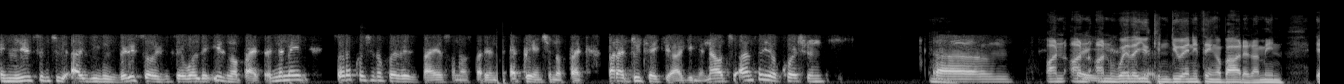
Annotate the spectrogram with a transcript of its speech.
And you seem to be arguing very sorry to say, well, there is no bias. And the main, it's not a question of whether there's bias or not, but an apprehension of bias. But I do take your argument. Now, to answer your question, Hmm. um, on on, on whether you can do anything about it. I mean, uh,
